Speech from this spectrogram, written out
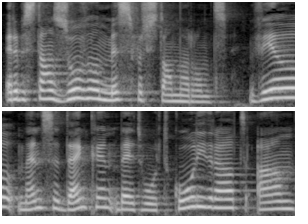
er bestaan zoveel misverstanden rond. Veel mensen denken bij het woord koolhydraat aan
